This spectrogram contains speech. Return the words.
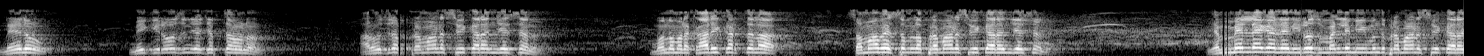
నేను మీకు ఈ రోజు నేను చెప్తా ఉన్నాను. ఆ రోజున ప్రమాణ స్వీకారం చేశాను. మొన్న మన కార్యకర్తల సమావేశంలో ప్రమాణ స్వీకారం చేశాను. ఎమ్మెల్యేగా నేను ఈరోజు మళ్ళీ మీ ముందు ప్రమాణ స్వీకారం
